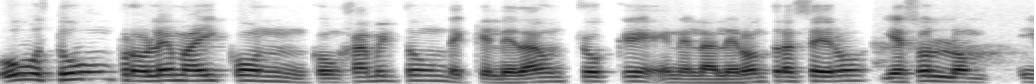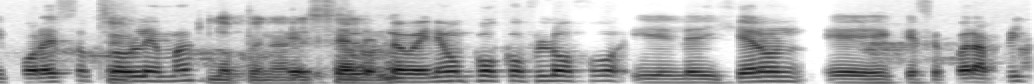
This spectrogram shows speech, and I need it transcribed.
hubo, tuvo un problema ahí con, Hamilton de que le da un choque en el alerón trasero, y eso lo, y por ese problema lo eh, le venía un poco flojo y le dijeron eh, que se fuera a pit.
